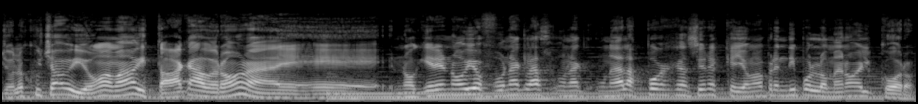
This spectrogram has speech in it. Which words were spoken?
yo lo escuchaba y yo, mamá, y estaba cabrona. Eh, eh, no quiere novio fue una, clase, una, una de las pocas canciones que yo me aprendí por lo menos el coro.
